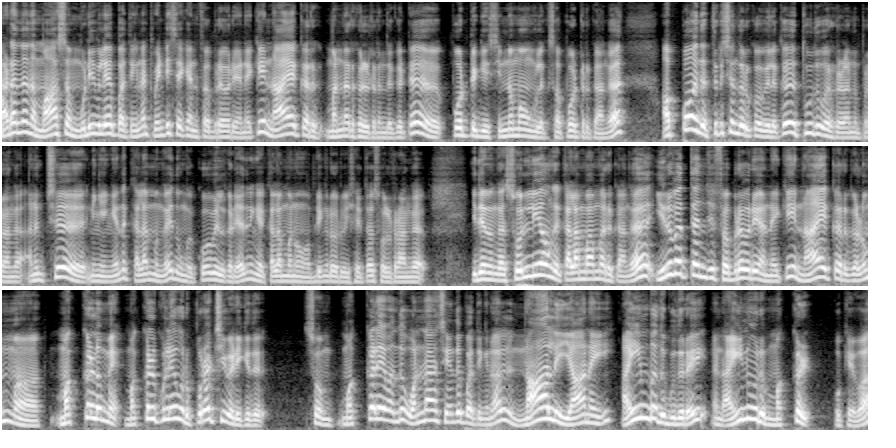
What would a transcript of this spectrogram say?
நடந்த அந்த மாதம் முடிவிலே பார்த்தீங்கன்னா டுவெண்ட்டி செகண்ட் பிப்ரவரி அன்னைக்கு நாயக்கர் மன்னர்கள் இருந்துக்கிட்டு போர்ட்டுகீஸ் இன்னமும் அவங்களுக்கு சப்போர்ட் இருக்காங்க. அப்போ இந்த திருச்செந்தூர் கோவிலுக்கு தூதுவர்கள் அனுப்புறாங்க. அனுப்பிச்சு நீங்கள் இங்கேருந்து கிளம்புங்க. இது உங்கள் கோவில் கிடையாது. நீங்கள் கிளம்பணும். அப்படிங்கிற ஒரு விஷயத்த சொல்கிறாங்க இதை இவங்க சொல்லியும் அவங்க கிளம்பாம இருக்காங்க. இருபத்தஞ்சு பிப்ரவரி அன்னைக்கு நாயக்கர்களும் மக்களுமே மக்களுக்குள்ளே ஒரு புரட்சி வெடிக்குது. ஸோ மக்களே வந்து ஒன்றா சேர்ந்து பார்த்தீங்கன்னா நாலு யானை ஐம்பது குதிரை அண்ட் ஐநூறு மக்கள் ஓகேவா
